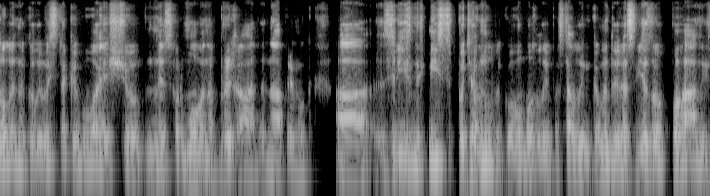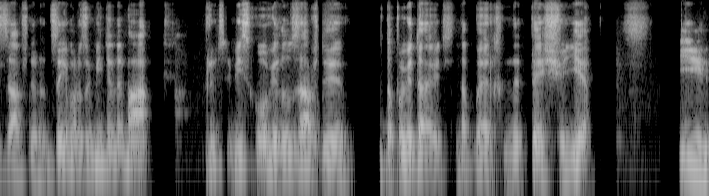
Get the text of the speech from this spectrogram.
Олена, коли ось таке буває, що не сформована бригада, напрямок, а з різних місць потягнули кого могли, поставили їм командира. Зв'язок поганий завжди. Взаєморозуміння нема. Плюс військові ну завжди доповідають на берег не те, що є, і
